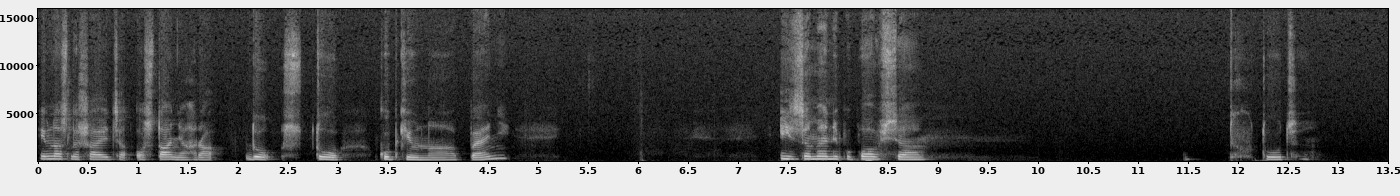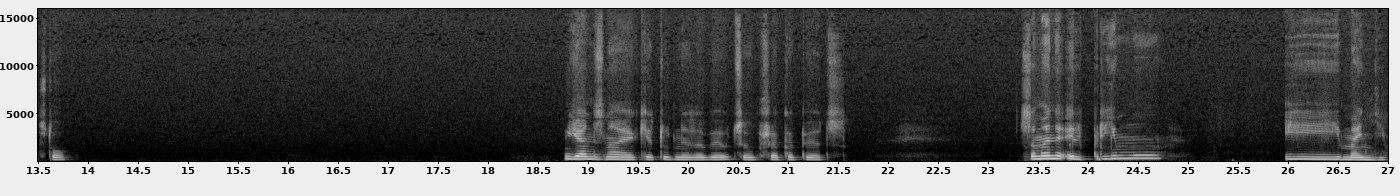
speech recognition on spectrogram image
І в нас лишається остання гра до 100 кубків на пені. І за мене попався. Хто це? Стоп. Я не знаю, як я тут не забив, це взагалі капець. За мене Ель Прімо і Менді.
